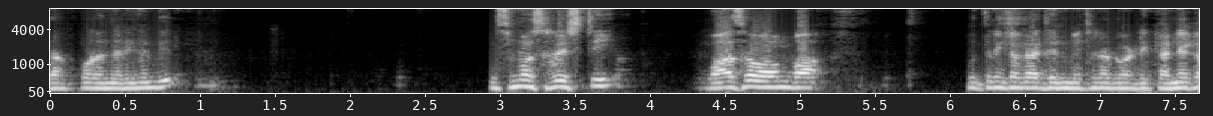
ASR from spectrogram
జరుపుకోవడం జరిగింది. కుసుమశ్రేష్ఠి వాసవాంబ పుత్రికగా జన్మించినటువంటి కన్యక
